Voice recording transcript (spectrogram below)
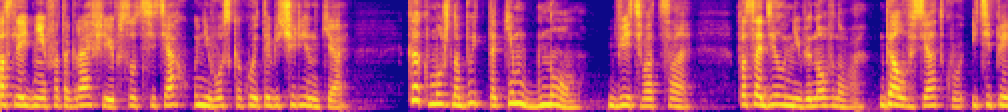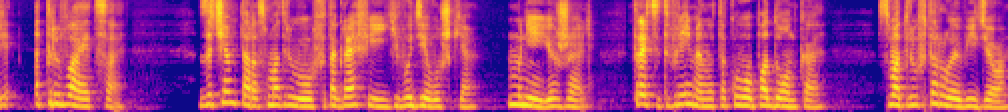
Последние фотографии в соцсетях у него с какой-то вечеринки. Как можно быть таким дном? Ведь в отца. Посадил невиновного, дал взятку и теперь отрывается. Зачем-то рассматриваю фотографии его девушки. Мне ее жаль. Тратит время на такого подонка. Смотрю второе видео.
